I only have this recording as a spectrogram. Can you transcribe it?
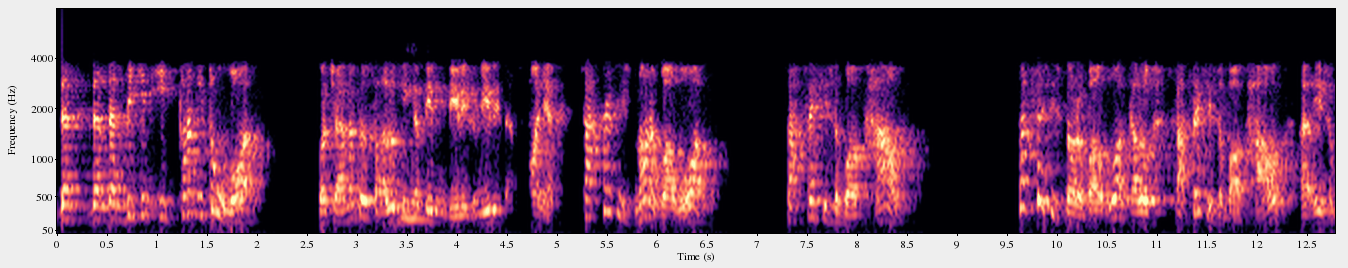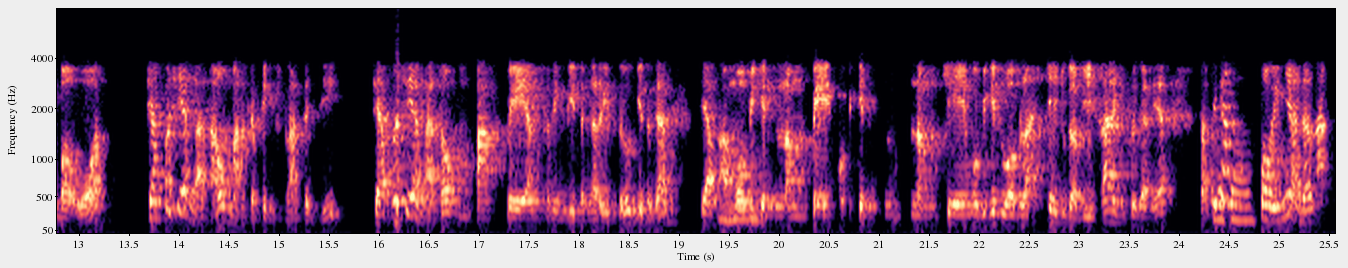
Dan, dan, dan bikin iklan itu what? Coach Ana tuh selalu hmm. ngingetin hmm. diri sendiri dan semuanya. Success is not about what. Success is about how. Success is not about what. Kalau success is about how, uh, is about what, siapa sih yang nggak tahu marketing strategi? Siapa sih yang nggak tahu 4P yang sering didengar itu gitu kan? Siapa hmm. mau bikin 6P, mau bikin 6C, mau bikin 12C juga bisa gitu kan ya. Tapi kan Betul. kan poinnya adalah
